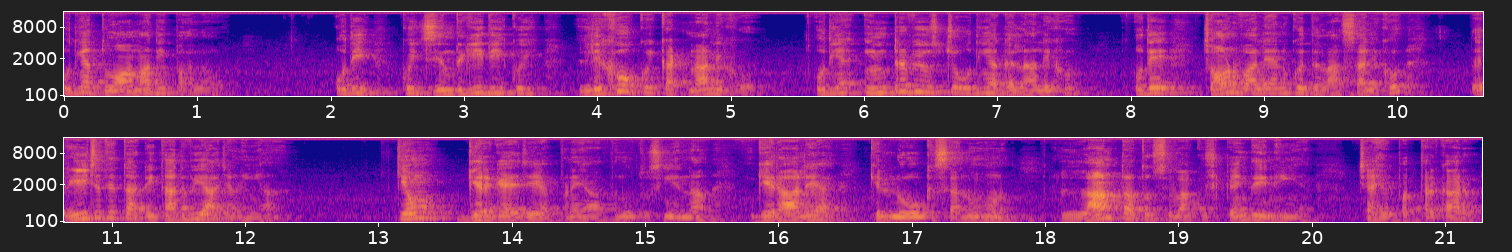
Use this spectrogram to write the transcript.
ਉਹਦੀਆਂ ਦੁਆਵਾਂ ਦੀ ਪਾ ਲਓ। ਉਹਦੀ ਕੋਈ ਜ਼ਿੰਦਗੀ ਦੀ ਕੋਈ ਲਿਖੋ, ਕੋਈ ਘਟਨਾ ਲਿਖੋ। ਉਹਦੀਆਂ ਇੰਟਰਵਿਊਜ਼ 'ਚ ਉਹਦੀਆਂ ਗੱਲਾਂ ਲਿਖੋ, ਉਹਦੇ ਚਾਹਣ ਵਾਲਿਆਂ ਨੂੰ ਕੋਈ ਦਿਲਾਸਾ ਲਿਖੋ ਰੀਚ ਤੇ ਤੁਹਾਡੀ ਤਦ ਵੀ ਆ ਜਾਣੀ ਆ। ਕਿਉਂ ਗਿਰ ਗਏ ਜੇ ਆਪਣੇ ਆਪ ਨੂੰ? ਤੁਸੀਂ ਇੰਨਾ ਗਿਰਾ ਲਿਆ ਕਿ ਲੋਕ ਸਾਨੂੰ ਹੁਣ ਲਾਂਟਾ ਤੋਂ ਸਿਵਾ ਕੁਝ ਕਹਿੰਦੇ ਹੀ ਨਹੀਂ ਹੈ ਚਾਹੇ ਉਹ ਪੱਤਰਕਾਰ,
